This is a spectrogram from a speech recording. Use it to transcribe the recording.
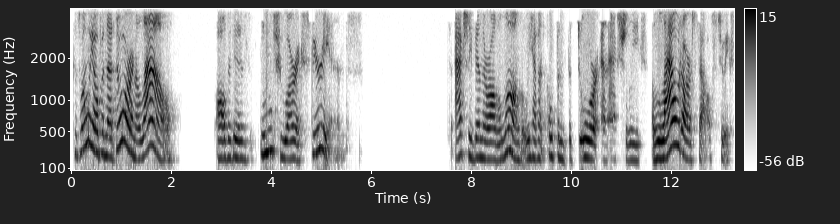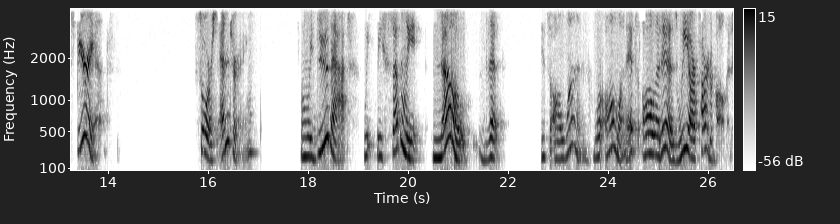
Because when we open that door and allow all that is into our experience, it's actually been there all along, but we haven't opened the door and actually allowed ourselves to experience source entering. When we do that, we, we suddenly know that it's all one. We're all one. It's all it is. We are part of all it is.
